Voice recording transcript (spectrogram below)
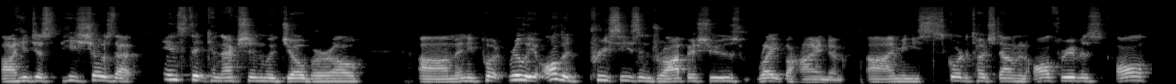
Uh, he just he shows that instant connection with Joe Burrow. Um, and he put really all the preseason drop issues right behind him. Uh, I mean, he scored a touchdown in all three of his all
